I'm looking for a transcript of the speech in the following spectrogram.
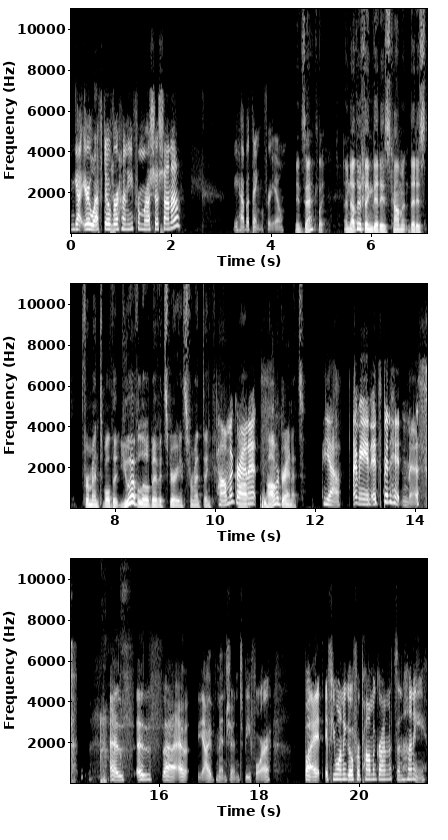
You got your leftover honey from Rosh Hashanah. We have a thing for you. Exactly. Another thing that is common that is fermentable that you have a little bit of experience fermenting Pomegranates. pomegranate. yeah. I mean, it's been hit and miss, as as uh, uh, I've mentioned before. But if you want to go for pomegranates and honey,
